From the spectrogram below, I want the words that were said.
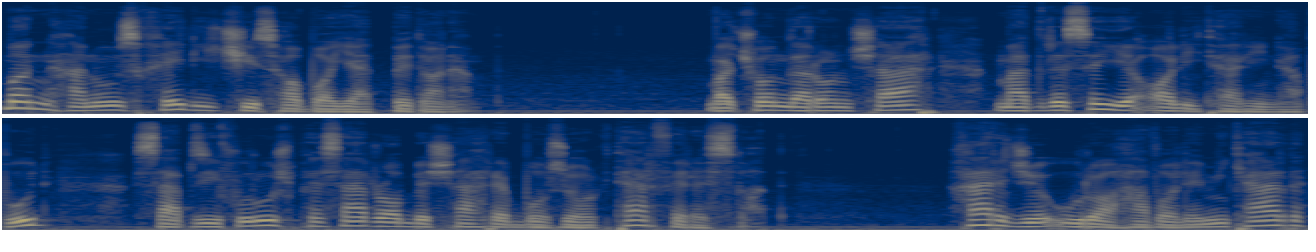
من هنوز خیلی چیزها باید بدانم. و چون در آن شهر مدرسه عالی تری نبود سبزی فروش پسر را به شهر بزرگتر فرستاد. خرج او را حواله می کرد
